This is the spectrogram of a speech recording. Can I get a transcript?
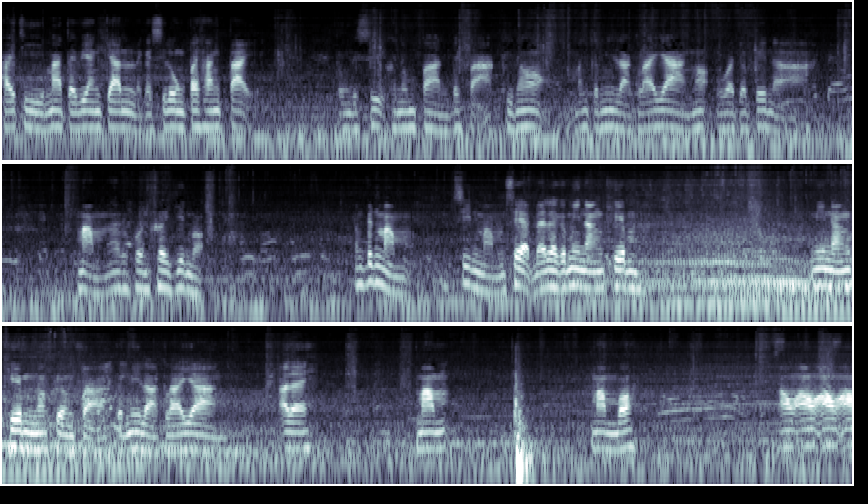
ภายที่มาแต่เวียงจันทร์แล้วก็สิลงไปทางใต้ ต้องได้ซื้อขนมปานไปฝากพี่น้องมันก็มีหลากหลายอย่างเนาะว่าจะเป็นอ่าหม่ำนะทุกคนเคยกินบ่มันเป็นหม่ำสิ้นหม่ำแซ่บได้เลยก็มีหนังเค็ม มีหนังเค็มเนาะเครื่องฝากก็มีหลากหลายอย่าง อะไรมัมมัมบ่เอาเอาเอาเอา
